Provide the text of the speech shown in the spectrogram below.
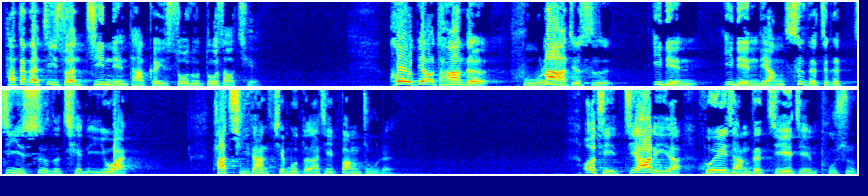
他大概计算今年他可以收入多少钱，扣掉他的胡纳，就是一年一年两次的这个祭祀的钱以外，他其他全部都拿去帮助人。而且家里啊，非常的节俭朴素。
